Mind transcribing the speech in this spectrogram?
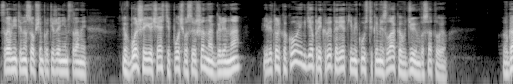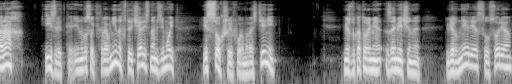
сравнительно с общим протяжением страны. В большей ее части почва совершенно оголена или только кое-где прикрыта редкими кустиками злака в дюйм высотою. В горах изредка и на высоких равнинах встречались нам зимой иссохшие формы растений – между которыми замечены Вернерия, Саусориа,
